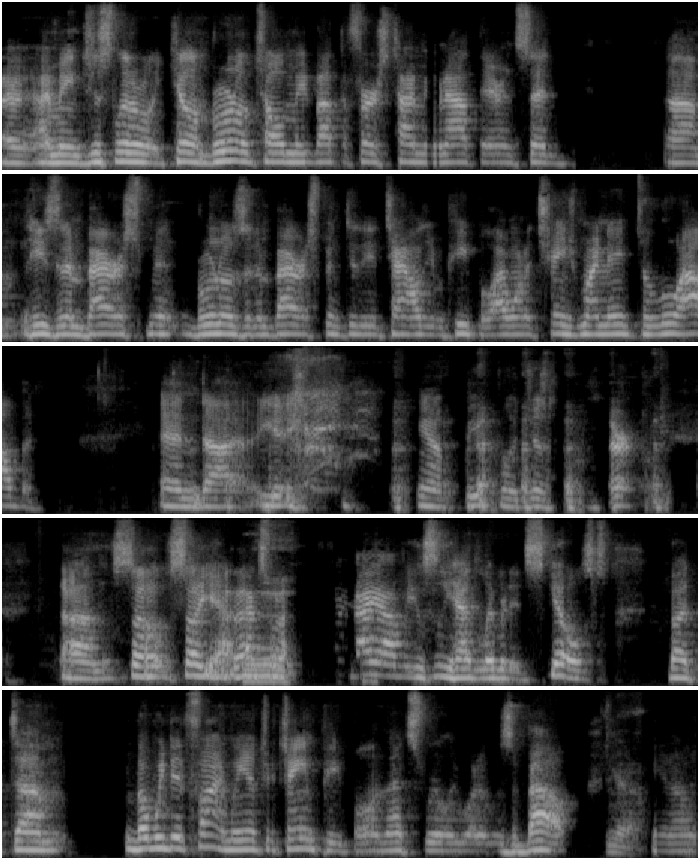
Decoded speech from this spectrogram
I, I mean, just literally kill him. Bruno told me about the first time he went out there and said, um, he's an embarrassment. Bruno's an embarrassment to the Italian people. I want to change my name to Lou Albin. And, uh, you, you know, people just, Um, so so yeah, that's yeah. what I, obviously had limited skills, but um, but we did fine. We entertained people, and that's really what it was about. Yeah, you know,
